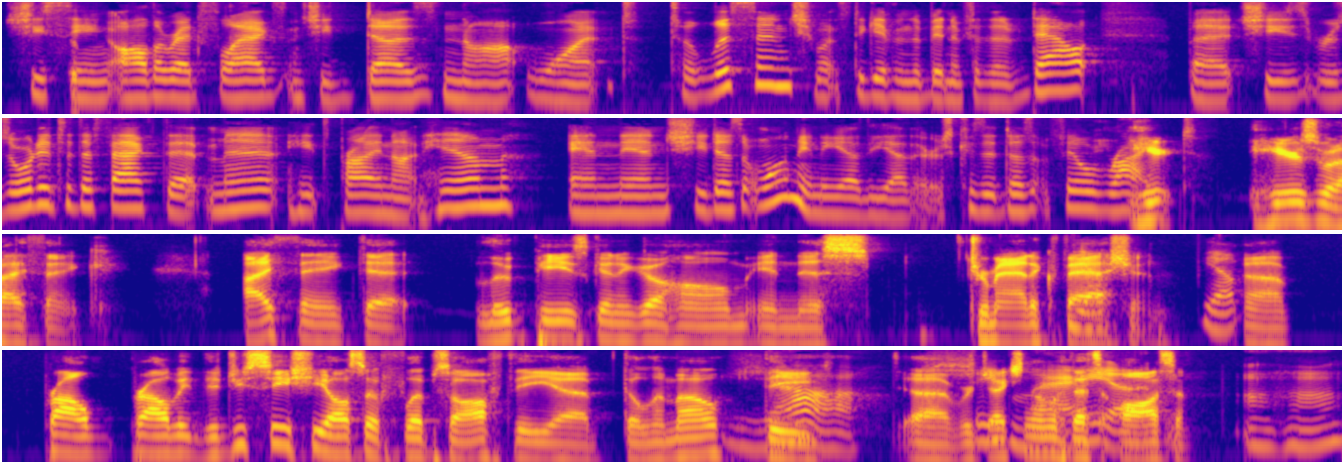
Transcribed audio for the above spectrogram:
she's seeing all the red flags and she does not want to listen. She wants to give him the benefit of doubt but she's resorted to the fact that meh, he's probably not him, and then she doesn't want any of the others because it doesn't feel right. Here, here's what I think. I think that Luke P is going to go home in this dramatic fashion. Yep. yep. Uh, Probably, probably. Did you see she also flips off the uh, the limo, yeah, the uh, rejection limo? That's awesome. Mm-hmm.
